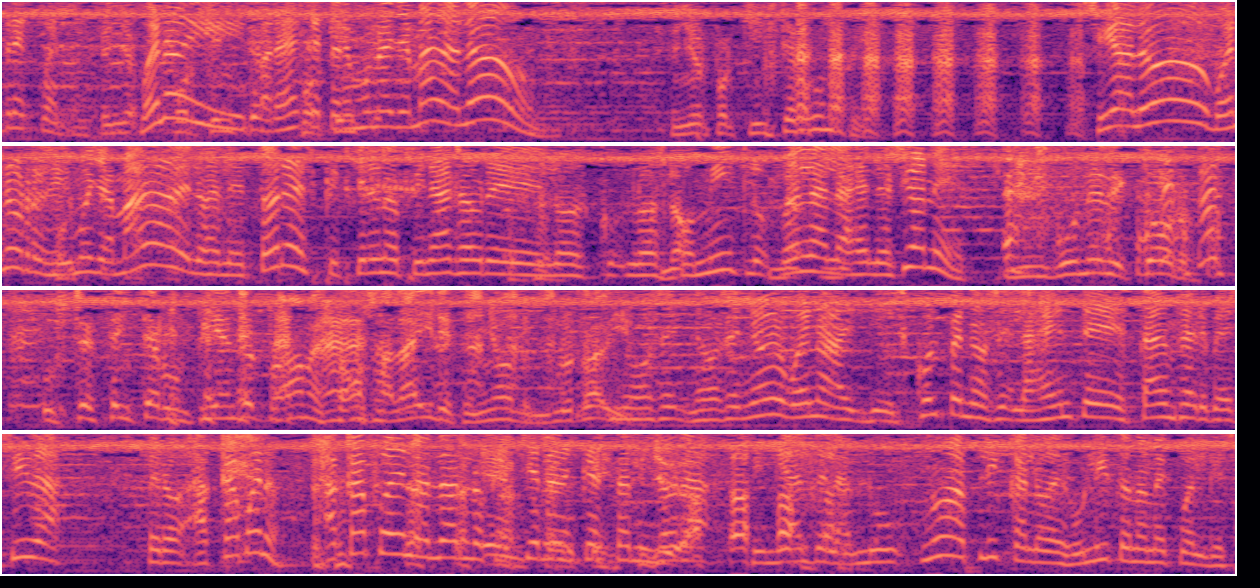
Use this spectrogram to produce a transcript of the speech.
Recuerden. Señor, bueno, ¿por qué y parece por que tenemos una llamada, ¿no? Señor, ¿por qué interrumpe? Sí, aló. Bueno, recibimos llamada de los electores que quieren opinar sobre los, los No, comi- lo- no, bueno, las elecciones. Ningún elector. Usted está interrumpiendo el programa. Estamos al aire, señor, en Blue Radio. No, se- no, señor, bueno, discúlpenos, la gente está enfervecida. Pero acá, bueno, acá pueden hablar lo que quieran, que esta emisora filial de la Blue no aplica lo de Julito, no me cuelgues.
